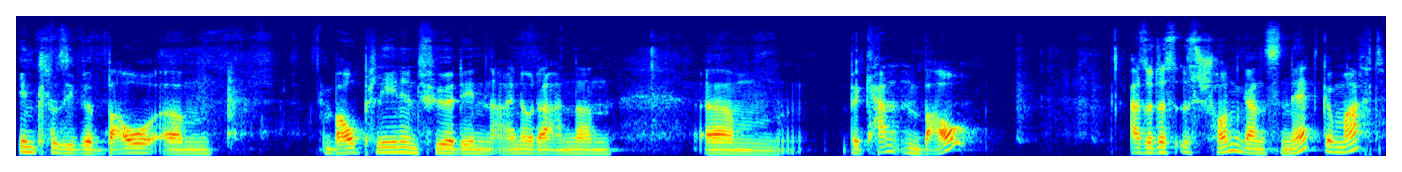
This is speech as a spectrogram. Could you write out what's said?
inklusive Bau, ähm, Bauplänen für den einen oder anderen ähm, bekannten Bau. Also das ist schon ganz nett gemacht.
